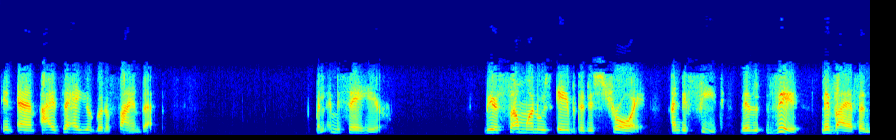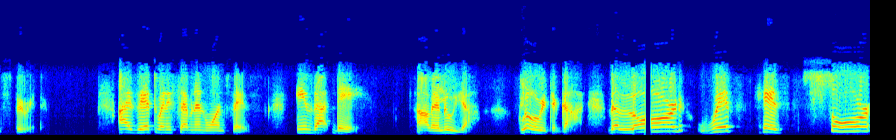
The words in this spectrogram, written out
in um, Isaiah, you're going to find that. But let me say here there's someone who's able to destroy and defeat the, the Leviathan spirit. Isaiah 27 and 1 says, In that day, hallelujah, glory to God, the Lord with his sore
